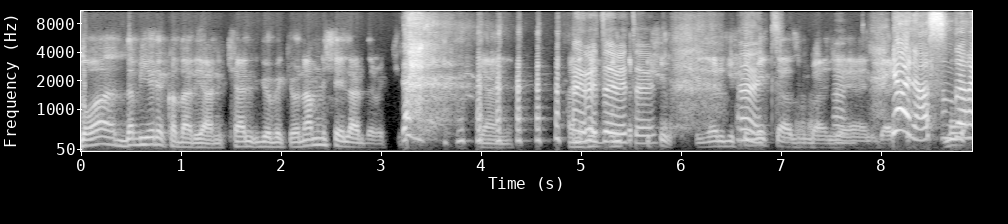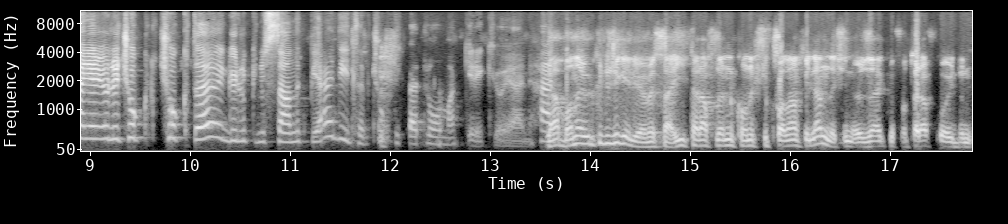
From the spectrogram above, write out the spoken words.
doğa da bir yere kadar yani. Kel göbek önemli şeyler demek ki. Yani. Hani evet evet evet. Düşün, bunları düşünmek evet. lazım bence evet. yani. Gerçekten. Yani aslında Bu... hani öyle çok çok da güllük gülistanlık bir yer değil tabii. Çok dikkatli olmak gerekiyor yani. Her ya bana ürkütücü geliyor mesela iyi taraflarını konuştuk falan filan da şimdi özellikle fotoğraf koydun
